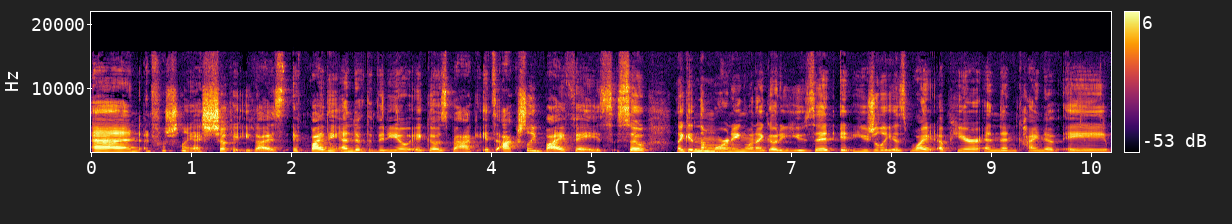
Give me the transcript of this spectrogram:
and unfortunately I shook it you guys. If by the end of the video it goes back, it's actually by phase. So like in the morning when I go to use it, it usually is white up here and then kind of a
